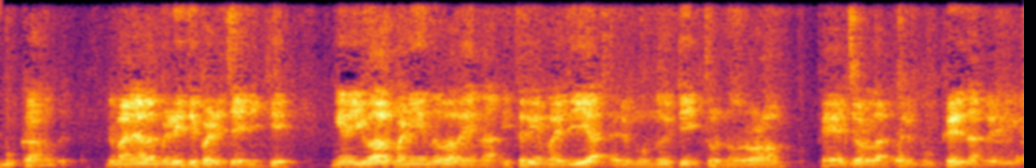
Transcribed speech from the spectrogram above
ബുക്കാണിത് ഒരു മലയാളം മീഡിയത്തിൽ പഠിച്ച എനിക്ക് ഇങ്ങനെ യു ആർ മണി എന്ന് പറയുന്ന ഇത്രയും വലിയ ഒരു മുന്നൂറ്റി തൊണ്ണൂറോളം പേജുള്ള ഒരു ബുക്ക് എഴുതാൻ കഴിയുക.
